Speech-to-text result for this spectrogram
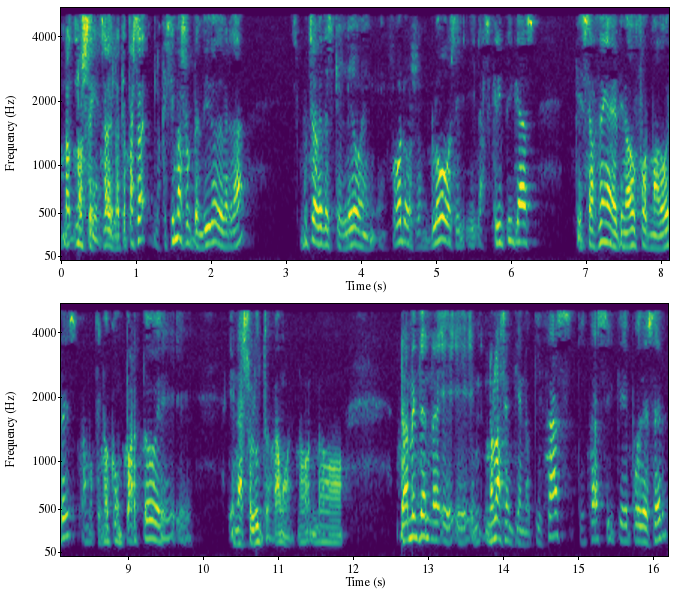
no, sé, ¿sabes? Lo que pasa, lo que sí me ha sorprendido de verdad, es muchas veces que leo en, foros, en blogs y, las críticas que se hacen a determinados formadores, vamos, que no comparto eh, eh, en absoluto, vamos, no, no, realmente eh, no las entiendo. Quizás, quizás sí que puede ser,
